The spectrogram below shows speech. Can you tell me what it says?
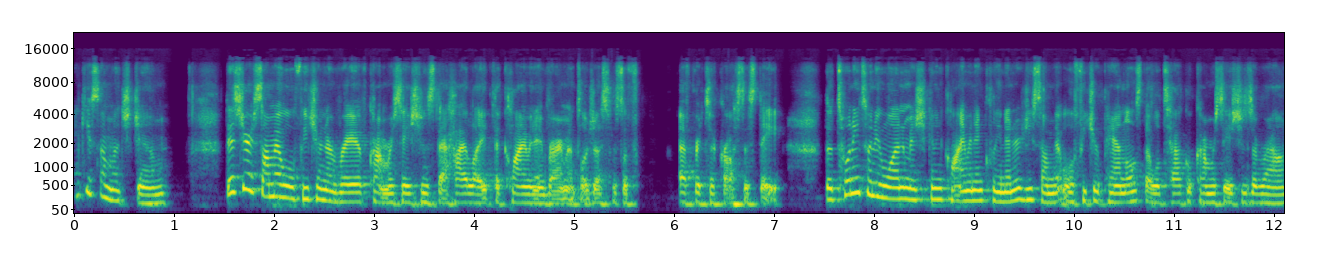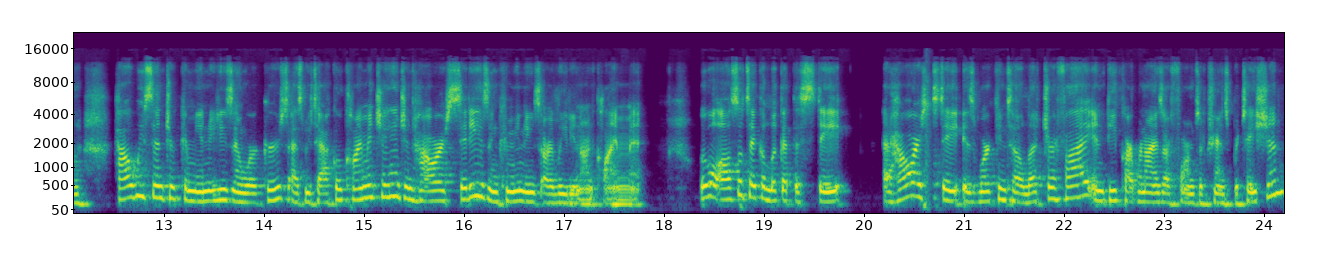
Thank you so much, Jim. This year's summit will feature an array of conversations that highlight the climate and environmental justice of efforts across the state. The 2021 Michigan Climate and Clean Energy Summit will feature panels that will tackle conversations around how we center communities and workers as we tackle climate change and how our cities and communities are leading on climate. We will also take a look at the state at how our state is working to electrify and decarbonize our forms of transportation,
